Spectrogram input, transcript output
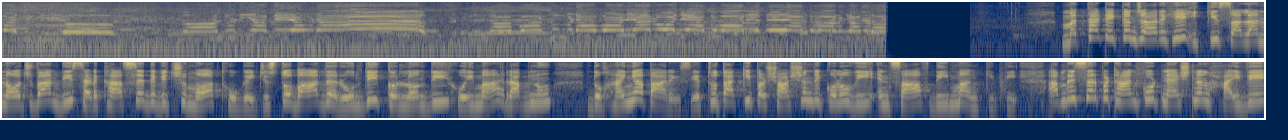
ਭੱਜ ਗਈਓ ਨਾ ਮੱਥਾ ਜਾ ਰਹੇ 21 ਸਾਲਾ ਨੌਜਵਾਨ ਦੀ ਸੜਕ ਹਾਦਸੇ ਦੇ ਵਿੱਚ ਮੌਤ ਹੋ ਗਈ, ਜਿਸ ਤੋਂ ਬਾਅਦ ਰੋਂਦੀ ਕੁਰਲਾਉਂਦੀ ਹੋਈ ਮਾਂ ਰੱਬ ਨੂੰ ਦੁਹਾਈਆਂ ਪਾ ਰਹੀ ਸੀ। ਇੱਥੋਂ ਤੱਕ ਕਿ ਪ੍ਰਸ਼ਾਸਨ ਦੇ ਕੋਲੋਂ ਵੀ ਇਨਸਾਫ ਦੀ ਮੰਗ ਕੀਤੀ। ਅੰਮ੍ਰਿਤਸਰ, ਪਠਾਨਕੋਟ ਨੈਸ਼ਨਲ ਹਾਈਵੇ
